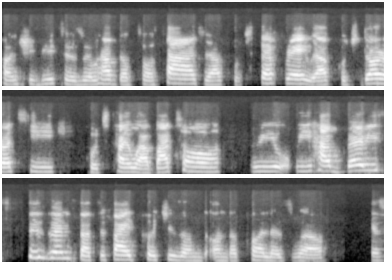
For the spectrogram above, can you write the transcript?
contribute as well. We have Dr. Saj, we have Coach Stefre, we have Coach Dorothy, Coach Taiwa Baton. We, we have very seasoned certified coaches on, on the call as well. Yes,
